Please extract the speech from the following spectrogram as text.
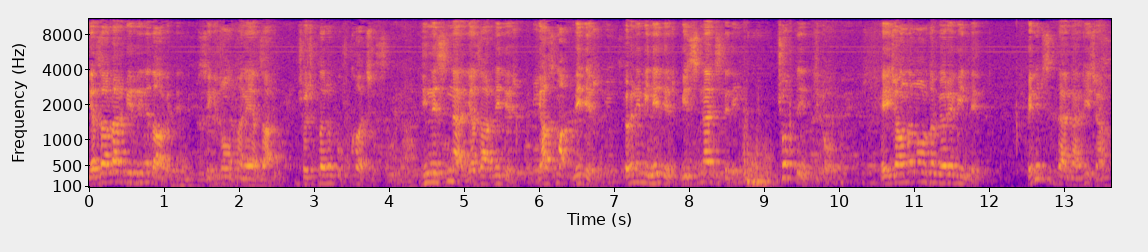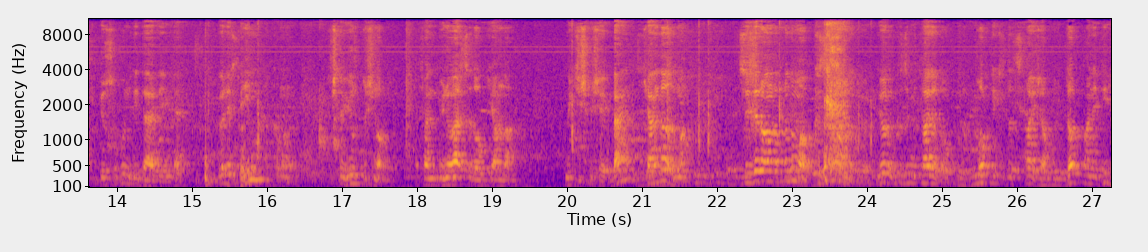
yazarlar birliğine davet ettik. 8-10 tane yazar. Çocukların ufku açılsın. Dinlesinler yazar nedir, yazmak nedir, önemi nedir, bilsinler istedik. Çok da etkili oldu. Heyecanlarını orada görebildi. Benim sizlerden ricam Yusuf'un liderliğinde böyle beyin takımını, işte yurt dışına, efendim üniversitede okuyanlar, müthiş bir şey. Ben kendi adıma sizlere anlatmadım ama kızımı anlatıyorum. Diyorum kızım İtalya'da okuyor. Staj yapıyor. Dört tane dil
